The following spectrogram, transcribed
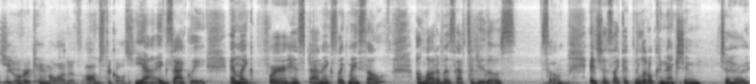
she overcame a lot of obstacles. Yeah, exactly. And like for Hispanics like myself, a lot of us have to do those. So it's just like a little connection to her.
